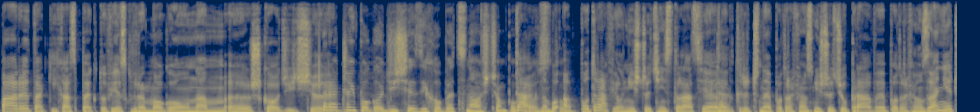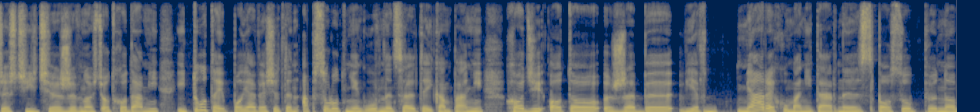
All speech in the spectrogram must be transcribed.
parę takich aspektów jest, które mogą nam e, szkodzić. Raczej pogodzić się z ich obecnością po tak, prostu. no bo potrafią niszczyć instalacje Tak. elektryczne, potrafią zniszczyć uprawy, potrafią zanieczyścić żywność odchodami i tutaj pojawia się ten absolutnie główny cel tej kampanii. Chodzi o to, żeby je w miarę humanitarny sposób no,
